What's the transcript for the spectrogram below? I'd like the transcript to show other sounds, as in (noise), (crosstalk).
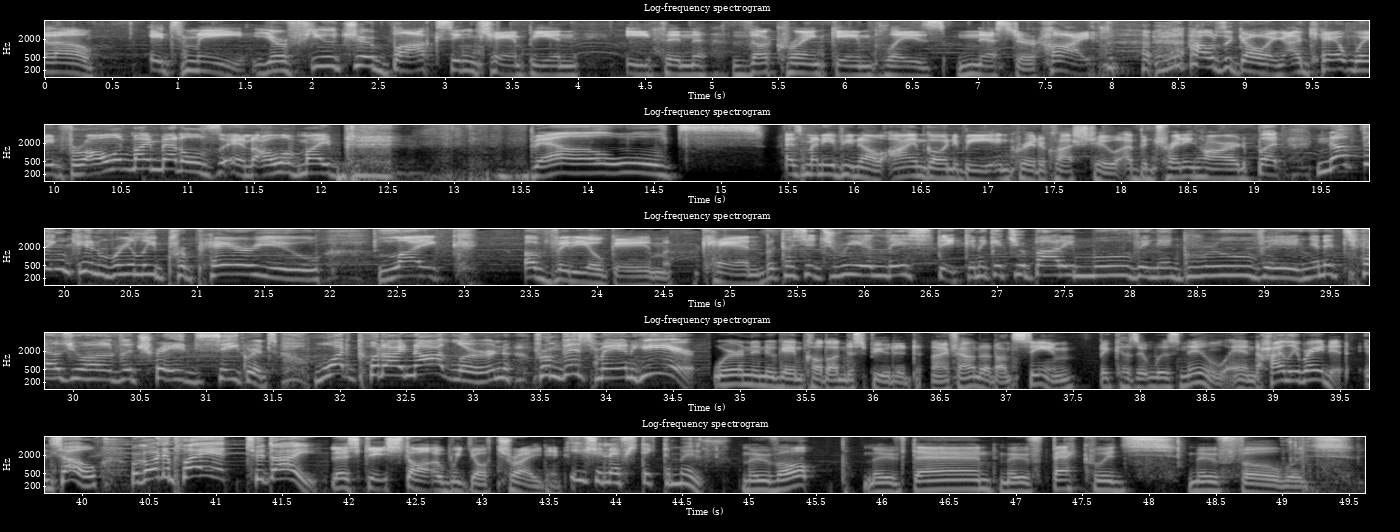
Hello, it's me, your future boxing champion, Ethan, the Crank Gameplays Nestor. Hi, (laughs) how's it going? I can't wait for all of my medals and all of my belts. As many of you know, I'm going to be in Creator Clash 2. I've been training hard, but nothing can really prepare you like a video game can because it's realistic and it gets your body moving and grooving and it tells you all of the trade secrets. What could I not learn from this man here? We're in a new game called Undisputed and I found it on Steam because it was new and highly rated. And so we're going to play it today. Let's get started with your training. Use your left stick to move. Move up, move down, move backwards, move forwards.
